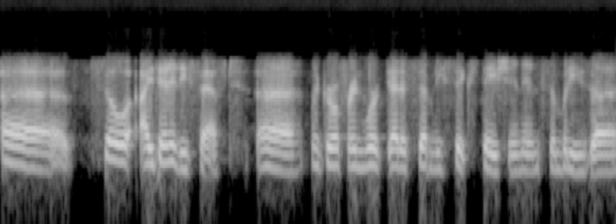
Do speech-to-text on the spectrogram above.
Uh, so identity theft. Uh, my girlfriend worked at a 76 station, and somebody's uh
